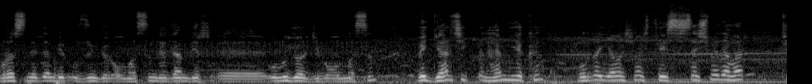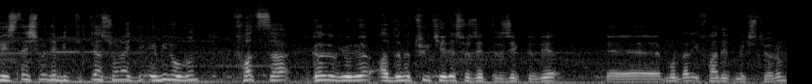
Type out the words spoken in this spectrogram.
Burası neden bir uzun göl olmasın, neden bir e, ulu göl gibi olmasın. Ve gerçekten hem yakın, burada yavaş yavaş tesisleşme de var. Tesisleşme de bittikten sonra emin olun Fatsa Gaga Gölü adını Türkiye'de söz ettirecektir diye e, buradan ifade etmek istiyorum.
